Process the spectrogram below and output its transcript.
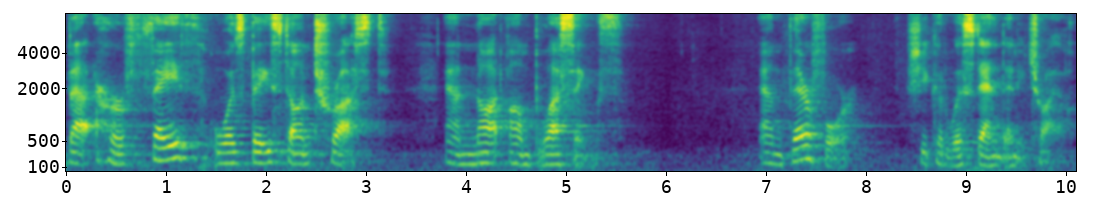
that her faith was based on trust and not on blessings, and therefore she could withstand any trial.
